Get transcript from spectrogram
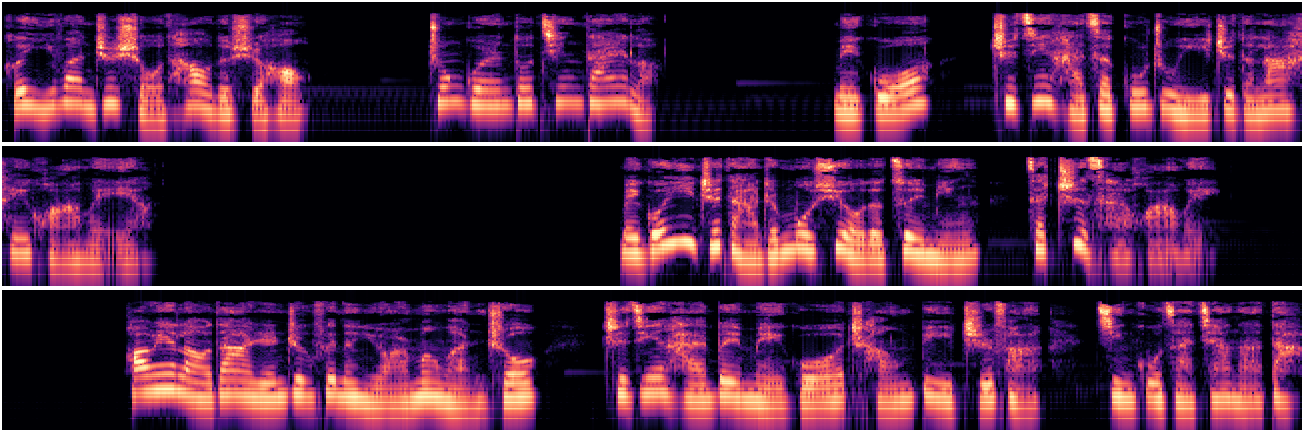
和一万只手套的时候，中国人都惊呆了。美国至今还在孤注一掷的拉黑华为呀！美国一直打着莫须有的罪名在制裁华为。华为老大任正非的女儿孟晚舟，至今还被美国长臂执法禁锢在加拿大。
